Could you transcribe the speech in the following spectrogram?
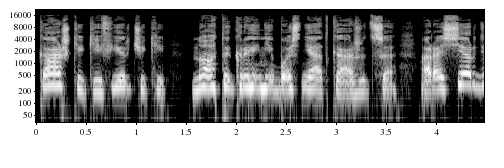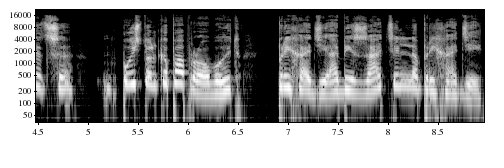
Кашки, кефирчики, но от икры, небось, не откажется. А рассердится, пусть только попробует. Приходи, обязательно приходи».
